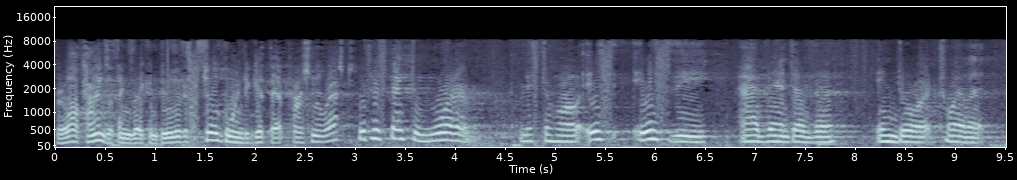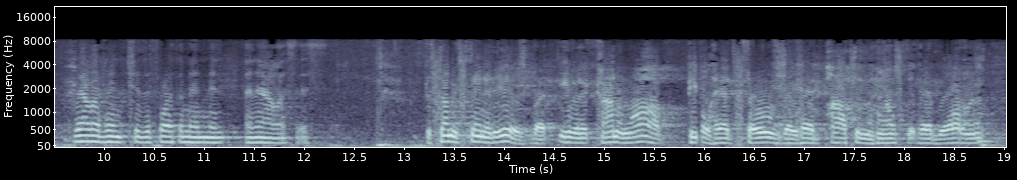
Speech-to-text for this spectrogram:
There are all kinds of things they can do that are still going to get that person arrested. With respect to water, Mr. Hall, is, is the advent of the indoor toilet relevant to the Fourth Amendment analysis? To some extent it is, but even at common law, people had stoves, they had pots in the house that had water in it.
